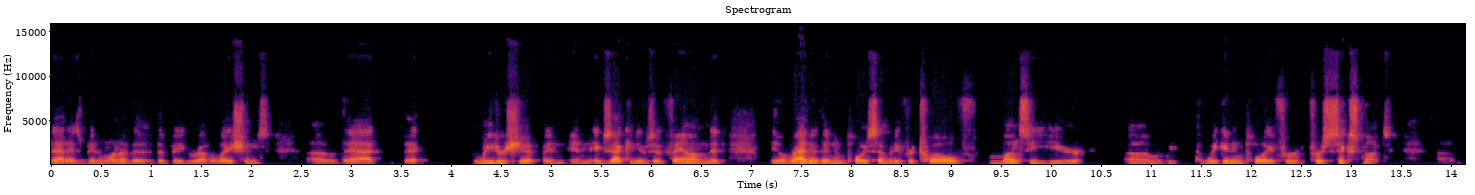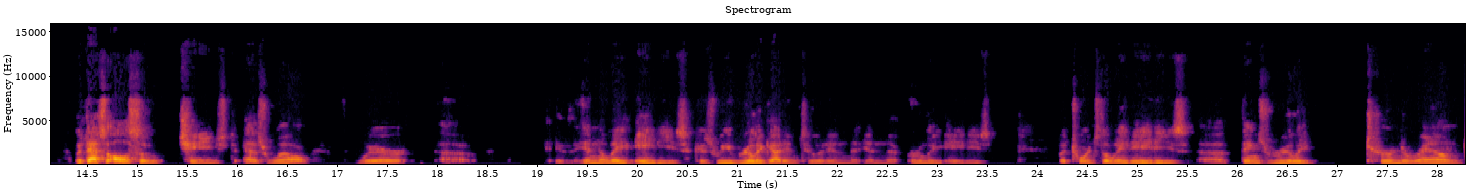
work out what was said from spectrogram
that has been one of the the big revelations that that leadership and, and executives have found that you know rather than employ somebody for 12 months a year uh, we, we, can employ for for six months. Uh, but that's also changed as well where uh, in the late 80s because we really got into it in the, in the early 80s but towards the late 80s uh, things really turned around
